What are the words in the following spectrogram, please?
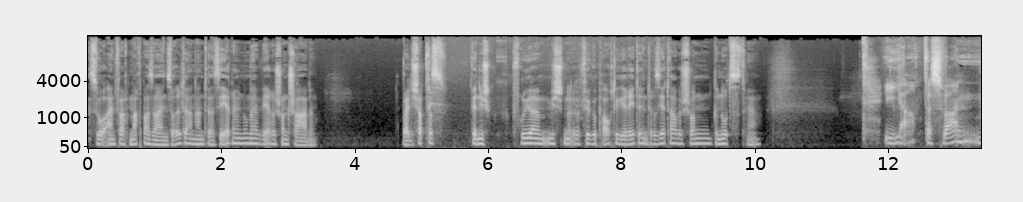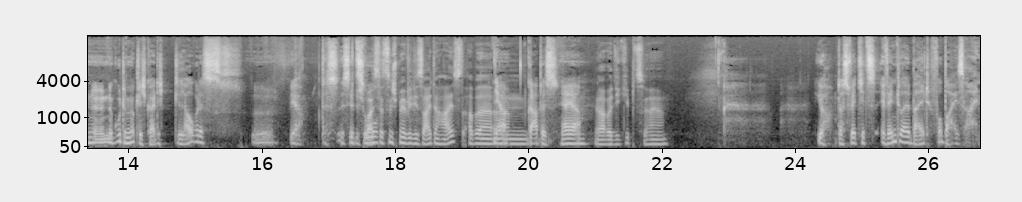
so einfach machbar sein sollte anhand der Seriennummer, wäre schon schade. Weil ich habe das, wenn ich früher mich für gebrauchte Geräte interessiert habe, schon genutzt. Ja, ja das war eine, eine gute Möglichkeit. Ich glaube, das, äh, ja, das ist jetzt ich so. Ich weiß jetzt nicht mehr, wie die Seite heißt, aber ja, ähm, gab es, ja, ja. Ja, aber die gibt's, ja, ja. Ja, das wird jetzt eventuell bald vorbei sein.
